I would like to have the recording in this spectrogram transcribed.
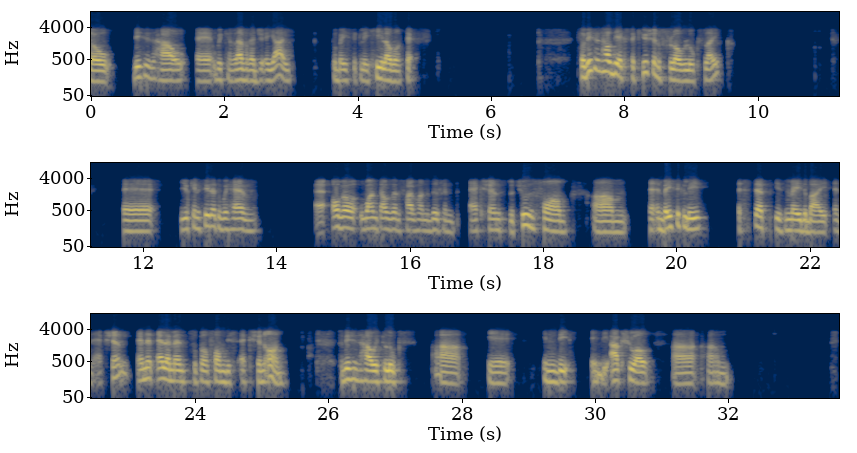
So this is how uh, we can leverage AI to basically heal our test. So this is how the execution flow looks like. Uh, you can see that we have uh, over 1,500 different actions to choose from. Um, and basically, a step is made by an action and an element to perform this action on. So this is how it looks uh, in the in the actual uh, um,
